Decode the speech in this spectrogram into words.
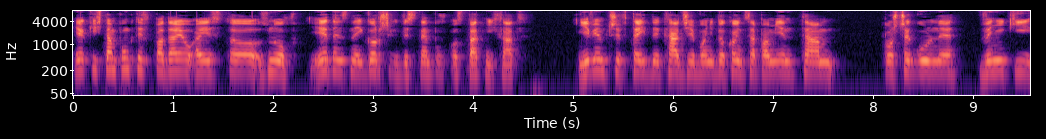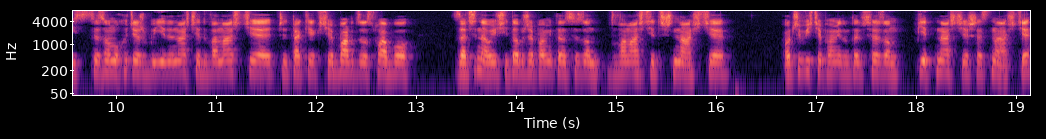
jakieś tam punkty wpadają, a jest to znów jeden z najgorszych występów ostatnich lat. Nie wiem, czy w tej dekadzie, bo nie do końca pamiętam poszczególne wyniki z sezonu chociażby 11-12, czy tak jak się bardzo słabo zaczynał, jeśli dobrze pamiętam sezon 12-13, Oczywiście pamiętam ten sezon 15-16,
